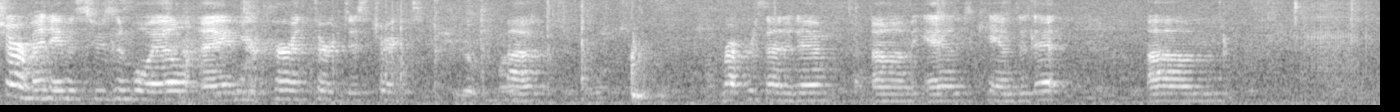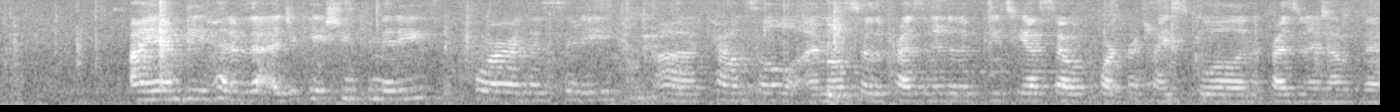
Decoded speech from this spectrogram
Sure, my name is Susan Boyle. I am your current third district uh, representative um, and candidate. Um, I am the head of the education committee for the city uh, council. I'm also the president of the PTSO of Corcoran High School and the president of the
